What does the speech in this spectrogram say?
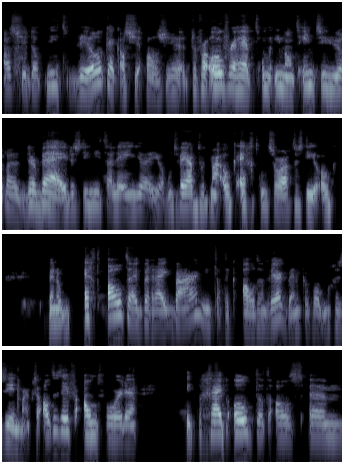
als je dat niet wil. Kijk, als je, als je het ervoor over hebt om iemand in te huren erbij. Dus die niet alleen je, je ontwerp doet, maar ook echt ontzorgt. Dus die ook ik ben ook echt altijd bereikbaar. Niet dat ik altijd aan het werk ben, ik heb ook mijn gezin, maar ik zal altijd even antwoorden. Ik begrijp ook dat als. ehm,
